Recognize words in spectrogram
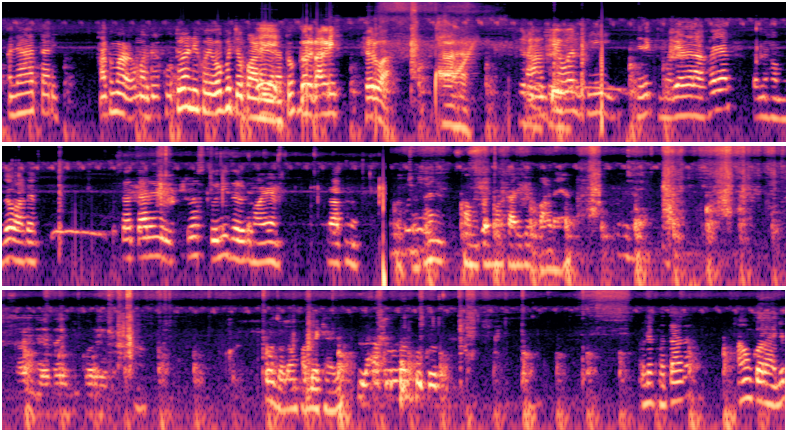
અને આ તારી આ તો મારા અમારા ઘરે કૂતરો નહીં કોઈ એવો બચ્ચો પાડે તો. કર કાગડી ફેરવા. હા હા. એક મર્યાદા રાખો યાર. તમે સમજો વાત એમ. તારે વસ્તુની જરૂર હોય એમ. રાતનું. ને કારીગર પાડે હે તો ચલો આમ બેઠા છે અને ફતા હતા આમ કરાય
